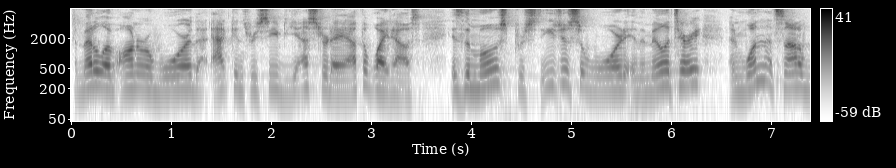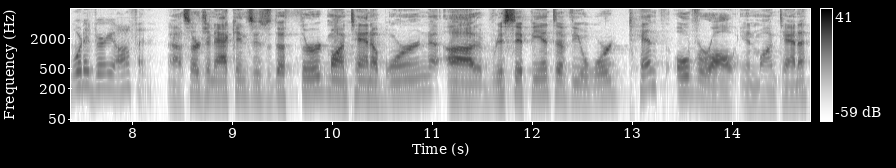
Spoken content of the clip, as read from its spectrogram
The Medal of Honor award that Atkins received yesterday at the White House is the most prestigious award in the military and one that's not awarded very often. Uh, Sergeant Atkins is the third Montana-born uh, recipient of the award, 10th overall in Montana.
